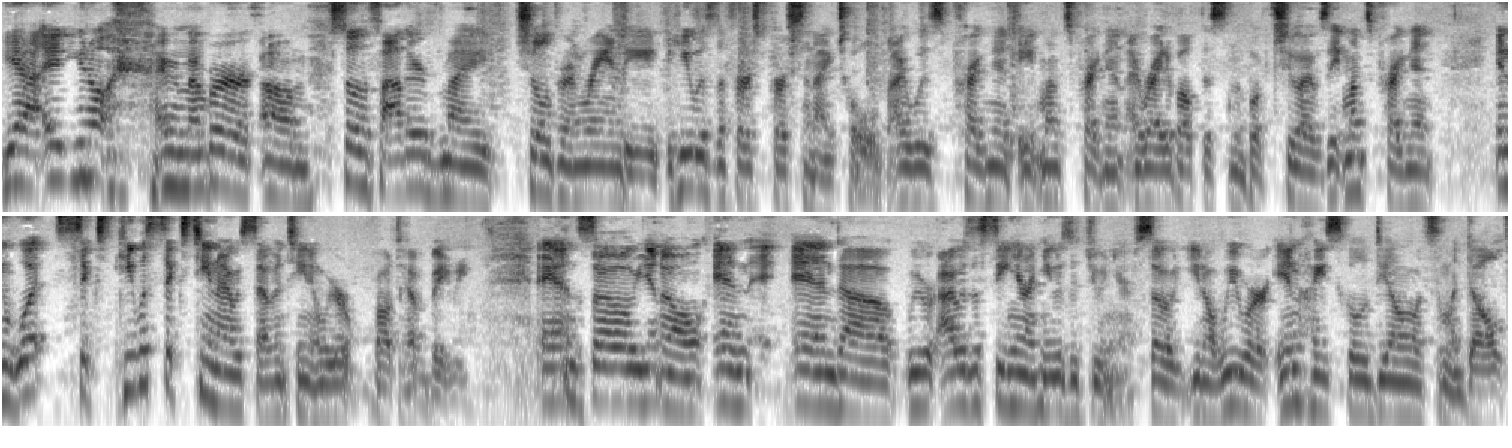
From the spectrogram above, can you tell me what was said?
Yeah. And, you know, I remember. Um, so the father of my children, Randy, he was the first person I told. I was pregnant, eight months pregnant. I write about this in the book too. I was eight months pregnant. And what six? He was sixteen. I was seventeen, and we were about to have a baby. And so, you know, and and uh, we were. I was a senior, and he was a junior. So, you know, we were in high school dealing with some adult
